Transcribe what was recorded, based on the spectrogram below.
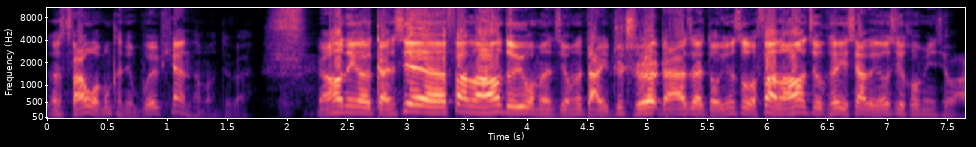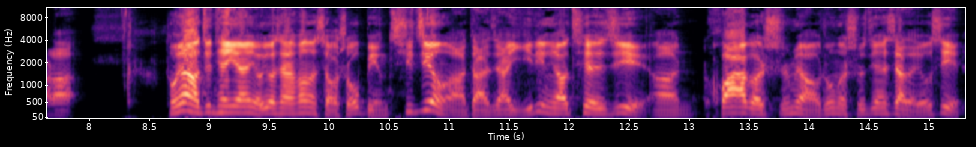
呃，反正我们肯定不会骗他嘛，对吧？然后那个感谢范郎对于我们节目的大力支持，大家在抖音搜索范郎就可以下载游戏和我们一起玩了。同样，今天依然有右下方的小手柄七镜啊，大家一定要切记啊，花个十秒钟的时间下载游戏，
